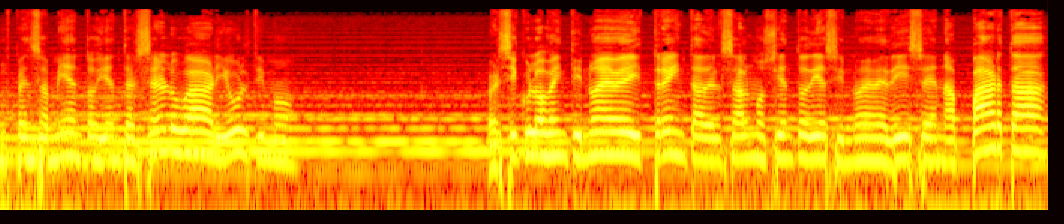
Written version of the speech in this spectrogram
tus pensamientos. Y en tercer lugar y último, versículos 29 y 30 del Salmo 119 dicen, aparta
